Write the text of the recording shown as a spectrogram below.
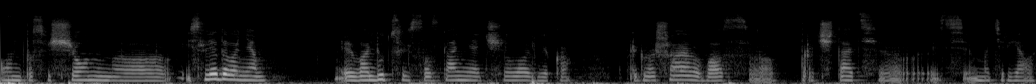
он посвящен исследованиям эволюции создания человека. Приглашаю вас прочитать э, эти материалы.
